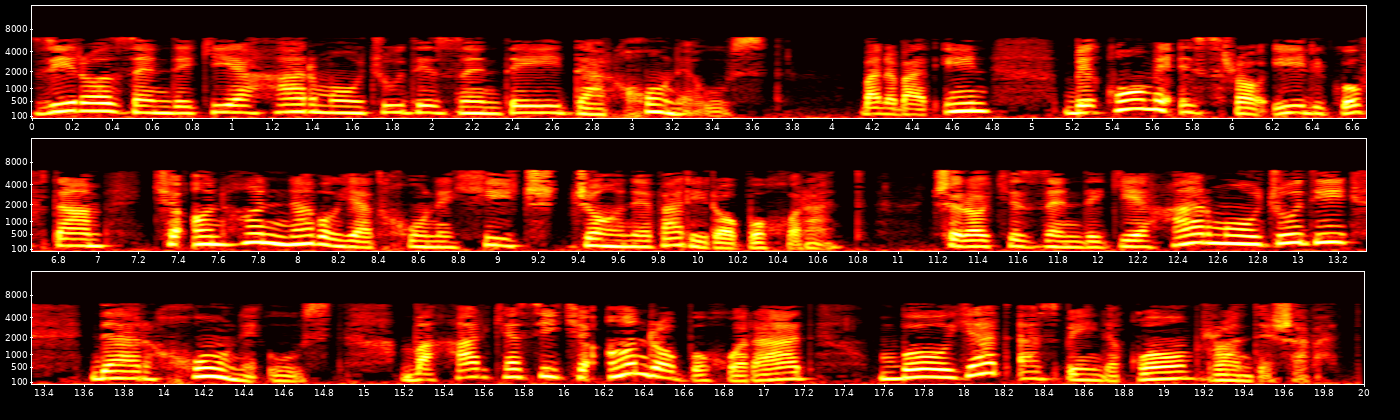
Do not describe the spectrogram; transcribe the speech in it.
زیرا زندگی هر موجود زندهی در خون اوست. بنابراین به قوم اسرائیل گفتم که آنها نباید خون هیچ جانوری را بخورند چرا که زندگی هر موجودی در خون اوست و هر کسی که آن را بخورد باید از بین قوم رانده شود.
